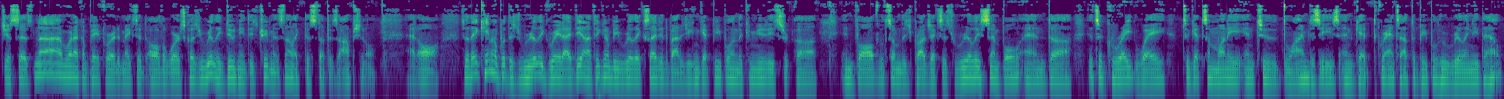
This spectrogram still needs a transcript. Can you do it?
just says, "Nah, we're not going to pay for it," it makes it all the worse because you really do need these treatments. It's not like this stuff is optional at all. So they came up with this really great idea, and I think you're going to be really excited about it. You can get people in the community uh, involved with some of these projects. It's really simple, and uh, it's a great way to get some money into Lyme disease and get grants out to people who really need the help.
